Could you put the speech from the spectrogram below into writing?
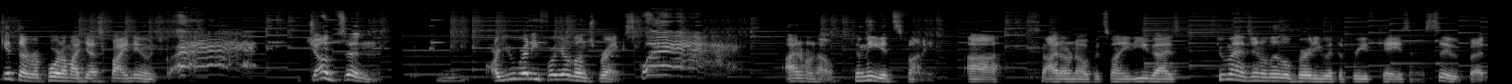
get that report on my desk by noon. Squawk! Johnson, are you ready for your lunch break? Squawk! I don't know. To me, it's funny. Uh, I don't know if it's funny to you guys to imagine a little birdie with a briefcase and a suit, but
